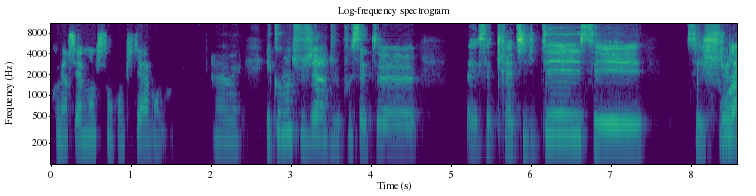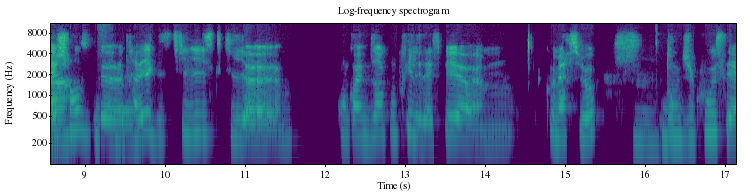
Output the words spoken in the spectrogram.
commercialement, qui sont compliqués à vendre. Ah ouais. Et comment tu gères du coup cette, euh, euh, cette créativité c'est j'ai eu la chance de travailler avec des stylistes qui euh, ont quand même bien compris les aspects euh, commerciaux. Mmh. Donc, du coup, c'est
